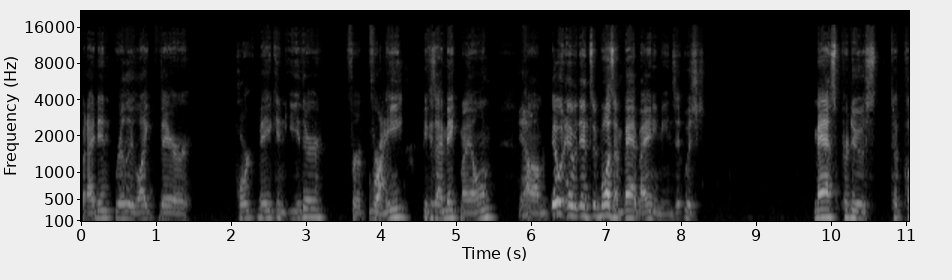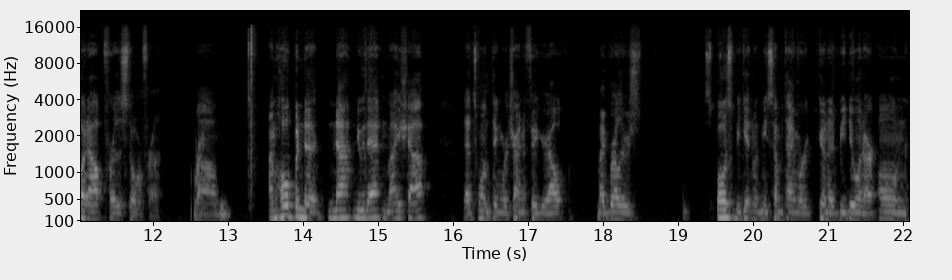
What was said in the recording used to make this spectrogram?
but I didn't really like their pork bacon either for for Right. me because I make my own. Yeah. Um, it, it, it wasn't bad by any means. It was mass produced to put out for the storefront. Right. Um, I'm hoping to not do that in my shop. That's one thing we're trying to figure out. My brother's supposed to be getting with me sometime. We're going to be doing our own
